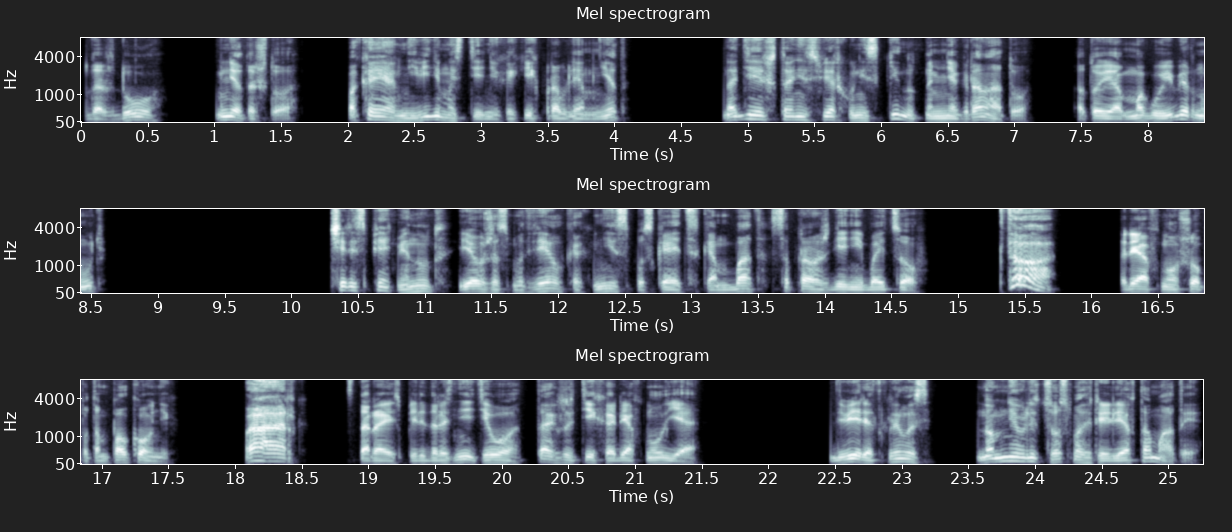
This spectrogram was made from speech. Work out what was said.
подожду. Мне-то что? Пока я в невидимости, никаких проблем нет. Надеюсь, что они сверху не скинут на меня гранату, а то я могу и вернуть». Через пять минут я уже смотрел, как вниз спускается комбат в сопровождении бойцов. «Кто?» — рявкнул шепотом полковник. «Парк!» — стараясь передразнить его, так же тихо рявкнул я. Дверь открылась, но мне в лицо смотрели автоматы.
